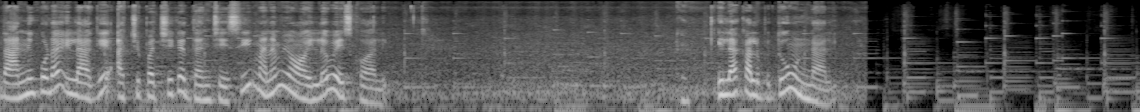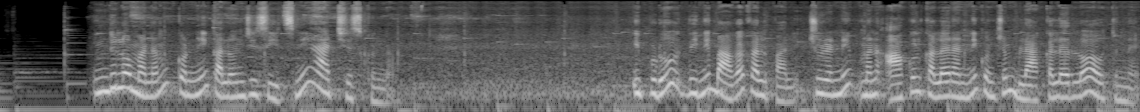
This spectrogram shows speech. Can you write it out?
దాన్ని కూడా ఇలాగే అచ్చిపచ్చిగా దంచేసి మనం ఈ ఆయిల్లో వేసుకోవాలి. ఇలా కలుపుతూ ఉండాలి. ఇందులో మనం కొన్ని కలోంజీ సీడ్స్ని యాడ్ చేసుకుందాం. ఇప్పుడు దీన్ని బాగా కలపాలి. చూడండి మన ఆకుల కలర్ అన్నీ కొంచెం బ్లాక్ కలర్లో అవుతున్నాయి.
